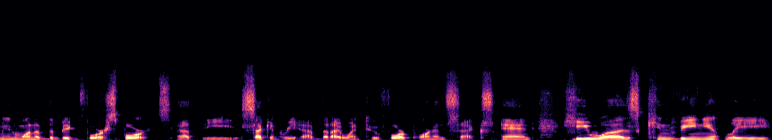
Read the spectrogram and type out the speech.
in one of the big four sports at the second rehab that i went to for porn and sex and he was conveniently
